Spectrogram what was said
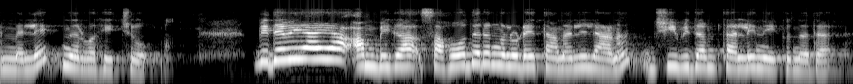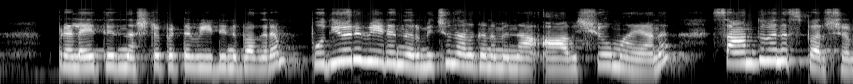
M L A നിർവഹിച്ചു. വിധവയായ അംബിക സഹോദരങ്ങളുടെ തണലിലാണ് ജീവിതം തള്ളി നീക്കുന്നത്. പ്രളയത്തിൽ നഷ്ടപ്പെട്ട വീടിന് പകരം പുതിയൊരു വീട് നിർമ്മിച്ചു നൽകണമെന്ന ആവശ്യവുമായാണ് സാന്ത്വന സ്പർശം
